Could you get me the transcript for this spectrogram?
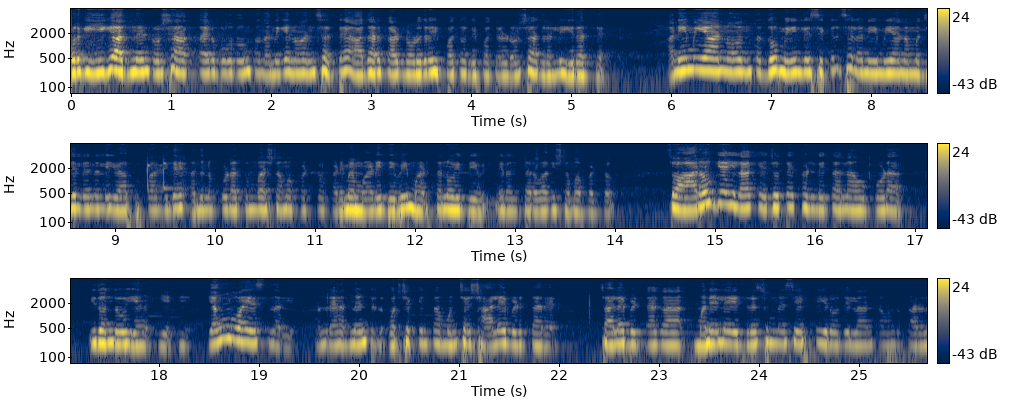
ಅವ್ರಿಗೆ ಈಗ ಹದಿನೆಂಟು ವರ್ಷ ಆಗ್ತಾ ಇರ್ಬೋದು ಅಂತ ನನಗೇನೋ ಅನ್ಸುತ್ತೆ. ಆಧಾರ್ ಕಾರ್ಡ್ ನೋಡಿದ್ರೆ ಇಪ್ಪತ್ತೊಂದು, ಇಪ್ಪತ್ತೆರಡು ವರ್ಷ ಅದರಲ್ಲಿ ಇರುತ್ತೆ. ಅನಿಮಿಯಾ ಅನ್ನುವಂಥದ್ದು ಮೇನ್ಲಿ ಸಿಕಲ್ ಸೆಲ್ ಅನಿಮಿಯಾ ನಮ್ಮ ಜಿಲ್ಲೆಯಲ್ಲಿ ವ್ಯಾಪಕವಾಗಿದೆ. ಅದನ್ನು ಕೂಡ ತುಂಬ ಶ್ರಮಪಟ್ಟು, ಕಡಿಮೆ ಮಾಡಿದ್ದೀವಿ, ಮಾಡ್ತಾನೂ ಇದ್ದೀವಿ, ನಿರಂತರವಾಗಿ ಶ್ರಮಪಟ್ಟು. ಸೊ ಆರೋಗ್ಯ ಇಲಾಖೆ ಜೊತೆ ಖಂಡಿತ ನಾವು ಕೂಡ ಇದೊಂದು ಯಂಗ್ ವಯಸ್ಸಿನಲ್ಲಿ, ಅಂದರೆ ಹದಿನೆಂಟು ವರ್ಷಕ್ಕಿಂತ ಮುಂಚೆ ಶಾಲೆ ಬಿಡ್ತಾರೆ. ಶಾಲೆ ಬಿಟ್ಟಾಗ ಮನೇಲೇ ಇದ್ದರೆ ಸುಮ್ಮನೆ ಸೇಫ್ಟಿ ಇರೋದಿಲ್ಲ ಅಂತ ಒಂದು ಕಾರಣ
